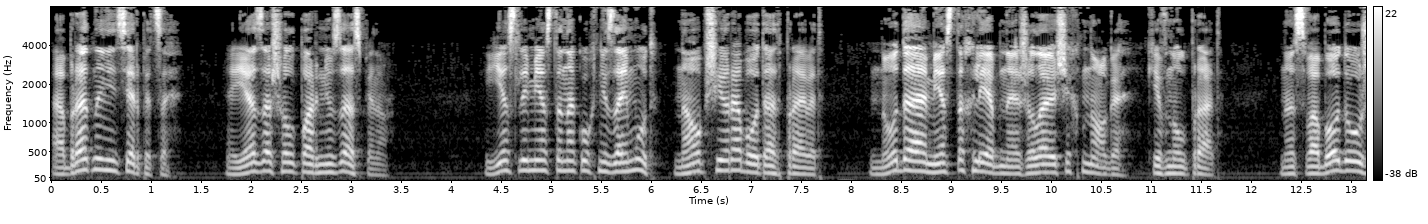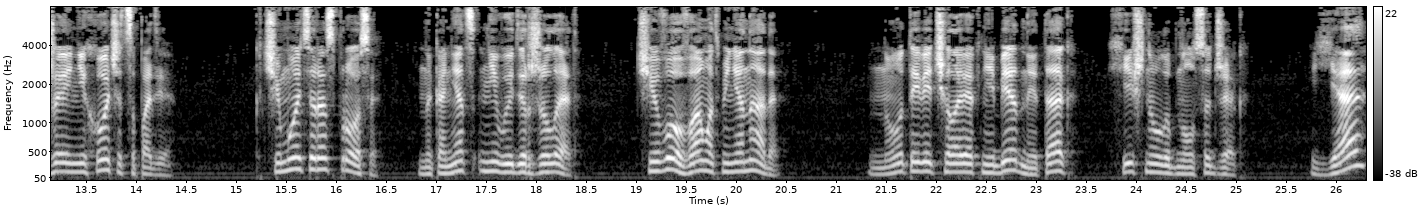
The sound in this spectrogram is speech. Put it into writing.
«Обратно не терпится». Я зашел парню за спину. «Если место на кухне займут, на общие работы отправят». «Ну да, место хлебное, желающих много», — кивнул Прат. «На свободу уже и не хочется, поди». «К чему эти расспросы?» Наконец не выдержал Эд. «Чего вам от меня надо?» «Ну, ты ведь человек не бедный, так?» Хищно улыбнулся Джек. «Я?»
